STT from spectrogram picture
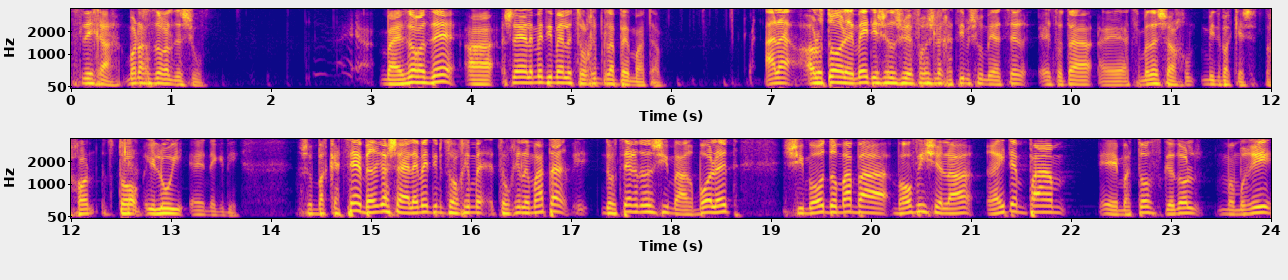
סליחה, בוא נחזור על זה שוב. באזור הזה, שני האלמנטים האלה צולחים כלפי מטה. על, על אותו אלמנט יש איזשהו הפרש לחצים שהוא מייצר את אותה אה, הצמדה שאנחנו מתבקשת, נכון? את אותו כן. עילוי אה, נגדי. עכשיו, בקצה, ברגע שהאלמנטים צומחים, צומחים למטה, נוצרת איזושהי מערבולת שהיא מאוד דומה בא- באופי שלה. ראיתם פעם אה, מטוס גדול ממריא,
